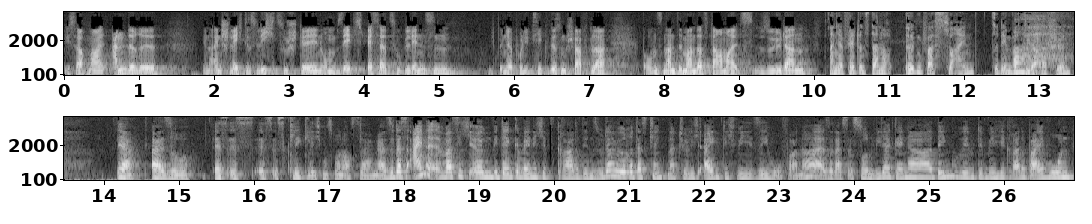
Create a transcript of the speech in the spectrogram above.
ich sag mal, andere in ein schlechtes Licht zu stellen, um selbst besser zu glänzen. Ich bin ja Politikwissenschaftler. Bei uns nannte man das damals Södern. Anja, fällt uns da noch irgendwas zu ein, zu dem, was oh. die da aufführen? Ja, also es ist, es ist kläglich, muss man auch sagen. Also das eine, was ich irgendwie denke, wenn ich jetzt gerade den Söder höre, das klingt natürlich eigentlich wie Seehofer. Ne? Also das ist so ein Wiedergänger-Ding, dem wir hier gerade beiwohnen.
